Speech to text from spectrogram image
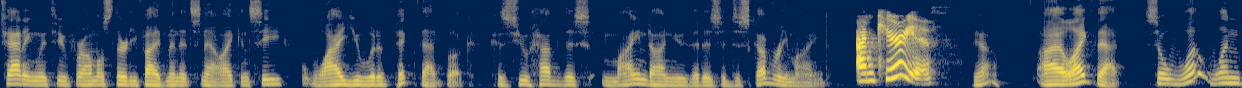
chatting with you for almost 35 minutes now, I can see why you would have picked that book because you have this mind on you that is a discovery mind. I'm curious. Yeah, I like that. So, what one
